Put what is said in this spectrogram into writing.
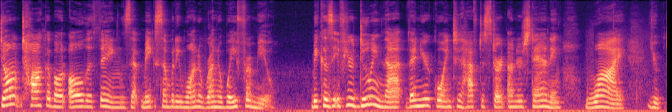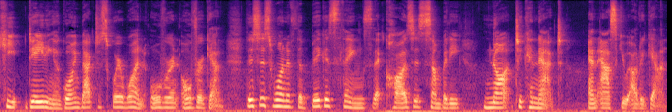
Don't talk about all the things that make somebody want to run away from you. Because if you're doing that, then you're going to have to start understanding why you keep dating and going back to square one over and over again. This is one of the biggest things that causes somebody not to connect and ask you out again.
